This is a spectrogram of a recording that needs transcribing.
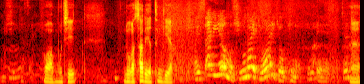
무시 다 쌀이. 와, 무지, 누가 살이 옅은 게야? 아니 쌀이요 뭐 시원하게 좋아해 좋기는. 근데 저는 예.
